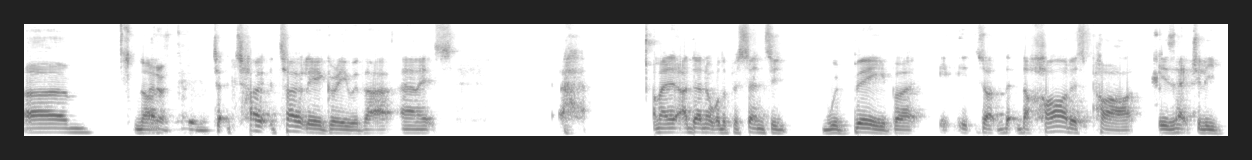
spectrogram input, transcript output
Um, no, t- to- totally agree with that, and it's. I mean, I don't know what the percentage would be, but it's uh, the hardest part is actually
